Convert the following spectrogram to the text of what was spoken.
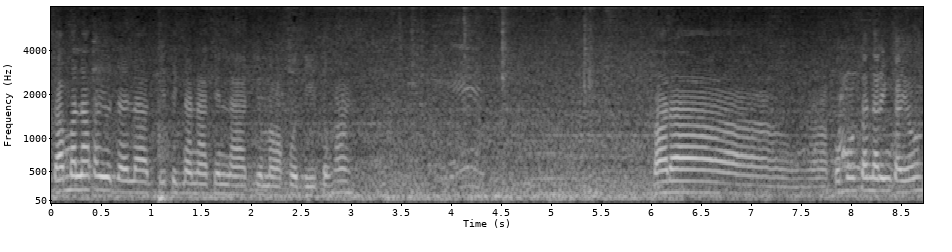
Sama lang kayo dahil ah, titignan natin lahat yung mga food dito, ha? Yes. Para ah, pumunta na rin kayo.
